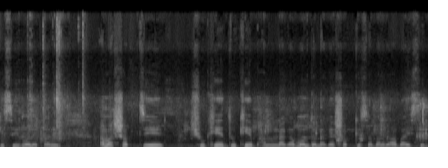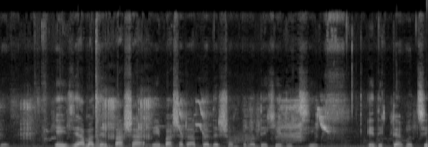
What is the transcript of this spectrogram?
কিছুই মনে পড়ে। আমার সবচেয়ে সুখে, দুঃখে, ভালো লাগা, মন্দ লাগা সব কিছু আমার বাবাই ছিল। এই যে আমাদের বাসা, এই বাসাটা আপনাদের সম্পূর্ণ দেখিয়ে দিচ্ছি। এদিকটা হচ্ছে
